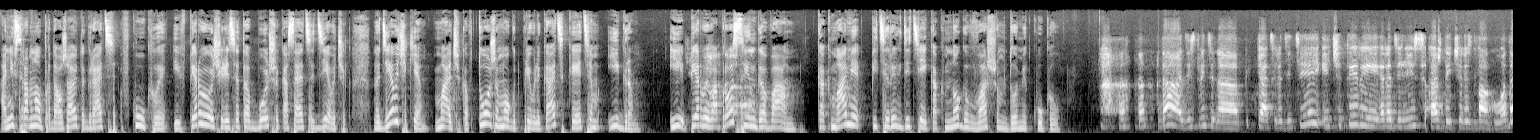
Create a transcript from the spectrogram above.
они все равно продолжают играть в куклы. И в первую очередь это больше касается девочек. Но девочки, мальчиков тоже могут привлекать к этим играм. И первый вопрос, Инга, вам. Как маме пятерых детей, как много в вашем доме кукол? Да, действительно, пятеро детей, и четыре родились каждый через два года.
